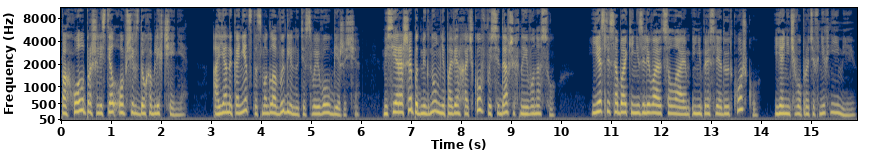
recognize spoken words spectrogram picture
по холлу прошелестел общий вздох облегчения, а я наконец-то смогла выглянуть из своего убежища. Месье Роше подмигнул мне поверх очков, восседавших на его носу. Если собаки не заливаются лаем и не преследуют кошку, я ничего против них не имею,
